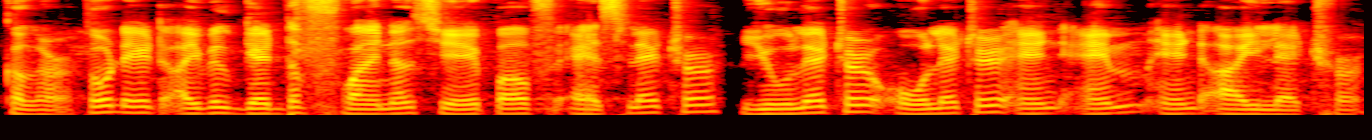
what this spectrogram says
color. So that i will get the final shape of s letter u letter o letter and m and i letter.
